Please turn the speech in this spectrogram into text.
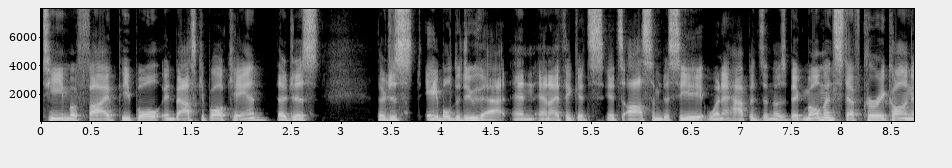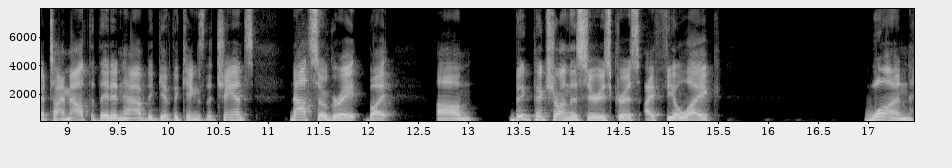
team of five people in basketball can. They're just they're just able to do that. And and I think it's it's awesome to see when it happens in those big moments. Steph Curry calling a timeout that they didn't have to give the Kings the chance. Not so great, but um, big picture on this series, Chris, I feel like one,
